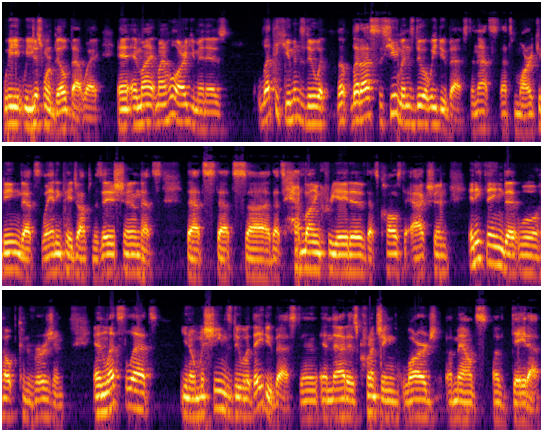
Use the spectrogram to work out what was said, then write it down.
We we just weren't built that way. And, and, my my whole argument is let the humans do what let, us as humans do what we do best, and that's that's marketing, that's landing page optimization, that's that's that's uh, that's headline creative, that's calls to action, anything that will help conversion, and let's let you know, machines do what they do best, and, and that is crunching large amounts of data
